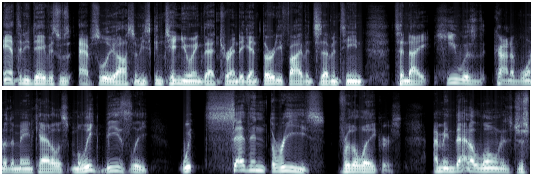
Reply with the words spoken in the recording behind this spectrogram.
Anthony Davis was absolutely awesome. He's continuing that trend again, 35 and 17 tonight. He was kind of one of the main catalysts. Malik Beasley with seven threes for the Lakers. I mean, that alone is just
